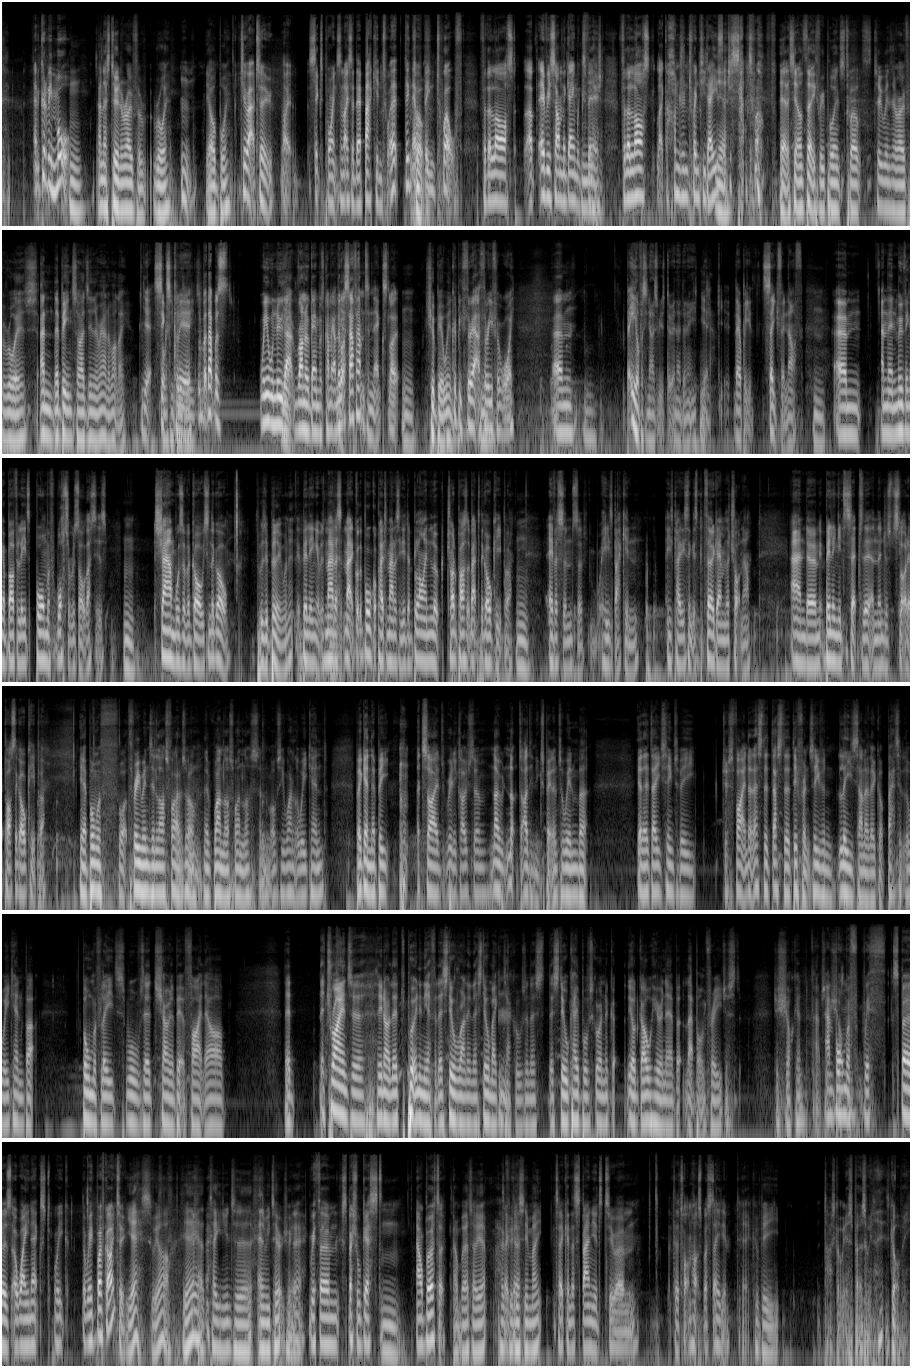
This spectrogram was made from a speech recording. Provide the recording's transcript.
And it could have been more. Mm. And that's two in a row for Roy, Mm. the old boy. Two out of two, like six points. And like I said, they're back in. Tw- I think they were Twelfth. being 12th for the last, uh, every time the game week's Yeah. finished. For the last like 120 days, Yeah. they just sat 12th. Yeah, they're sitting on 33 points, 12th, two wins in a row for Roy's, and they're beating sides in and around them, aren't they? Yeah, six Obviously clear. But that was, we all knew Yeah. that run of game was coming up. They've Yeah. got Southampton next. Like, Mm. Should be a win. could be three out of three Mm. for Roy. Um, Mm. but he obviously knows what he's doing, there, doesn't he? Yeah. They'll be safe enough. Mm. Um, and then moving above Leeds, Bournemouth, what a result that is. Mm. Shambles of a goal. You seen the goal? Was it Billing, wasn't it? Billing, it was Maddison. Matt got the ball, got played to Maddison. He did a blind look, tried to pass it back to the goalkeeper. Mm. Iversen, so he's back in. He's played. I think his third game in the trot now. And um, Billing intercepted it and then just slotted it past the goalkeeper. Yeah, Bournemouth, what, three wins in the last five as well. Mm. They've one loss, one loss, and obviously one at the weekend. But again, they beat a side really close to them. No, not I didn't expect them to win, but yeah, they, they seem to be just fighting. That's the that's the difference. Even Leeds, I know they got battered at the weekend, but Bournemouth, Leeds, Wolves, they're showing a bit of fight. They are they're they're trying to, you know, they're putting in the effort. They're still running. They're still making Mm. tackles, and they're they're still capable of scoring the, the odd goal here and there. But that bottom three just just shocking. Absolutely. and shocking. Bournemouth with Spurs away next week that we're both going to. Yes, we are. Yeah, yeah, taking you into enemy territory. Yeah, with um, special guest Mm. Alberto Alberto, yep. Hope you're listening, mate. taking the Spaniard to um, the Tottenham Hotspur Stadium. Yeah, it could be. Oh, it's got to be a Spurs win. It's got to be.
